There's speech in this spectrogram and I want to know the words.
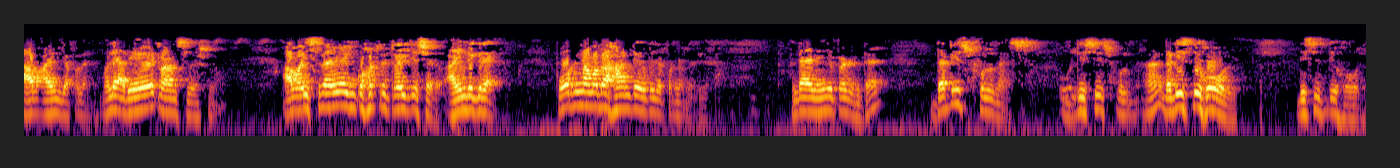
ఆయన చెప్పలేదు. మళ్ళీ అదే ట్రాన్స్లేషన్. ఆ వైస్రాయే ఇంకొకటి ట్రై చేశాడు ఆయన దగ్గరే. పూర్ణమద అంటే ఏమిటో చెప్పండి అడిగాడు అంటే ఆయన ఏం చెప్పాడంటే that is fullness this is full that is the whole this is the whole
